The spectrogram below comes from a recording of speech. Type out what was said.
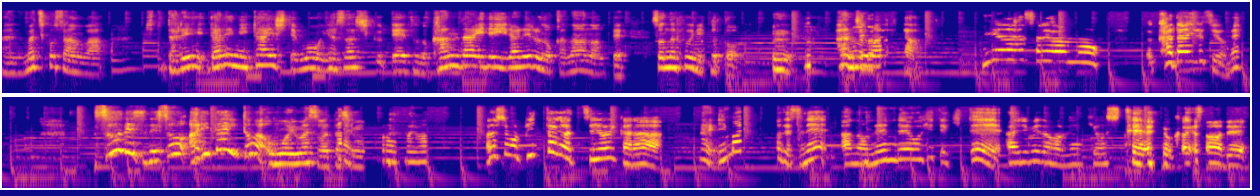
あのまちこさんは誰誰に対しても優しくてその寛大でいられるのかななんてそんな風にちょっと、うん、感じました。いやーそれはもう課題ですよね。そうですねそうありたいとは思います私も。そう思います。私もピッタが強いからはい、今そうですね。あの年齢を経てきてアイルベーダーを勉強して おかげさまで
